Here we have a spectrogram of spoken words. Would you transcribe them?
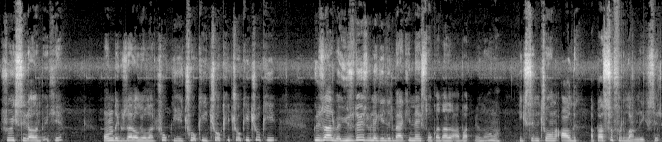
Şu iksiri alın peki. Onu da güzel alıyorlar. Çok iyi, çok iyi, çok iyi, çok iyi, çok iyi. Güzel be. Yüzde yüz bile gelir belki. Neyse o kadar da abartmayalım ama. İksirin çoğunu aldık. Hatta sıfırlandı iksir.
